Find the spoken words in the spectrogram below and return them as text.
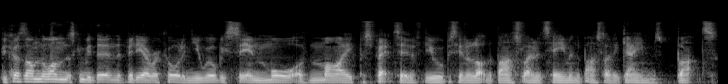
Because I'm the one that's going to be doing the video recording, you will be seeing more of my perspective. You will be seeing a lot of the Barcelona team and the Barcelona games, but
